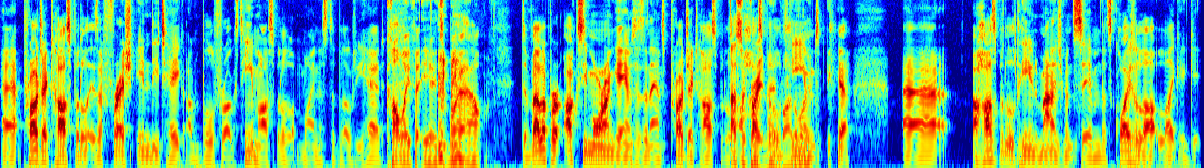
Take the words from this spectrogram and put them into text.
Uh, Project Hospital is a fresh indie take on Bullfrog's Theme Hospital, minus the bloaty head. Can't wait for EA to buy it out. Developer Oxymoron Games has announced Project Hospital. That's a great name, by the way. Yeah. Uh, a hospital themed management sim that's quite a lot like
